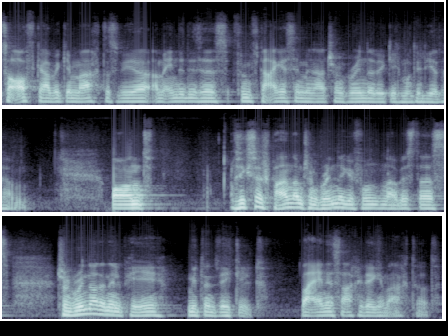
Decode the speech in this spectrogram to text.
zur Aufgabe gemacht, dass wir am Ende dieses Fünf-Tage-Seminar John Grinder wirklich modelliert haben. Und was ich so spannend an John Grinder gefunden habe, ist, dass John Grinder hat NLP mitentwickelt. War eine Sache, die er gemacht hat.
